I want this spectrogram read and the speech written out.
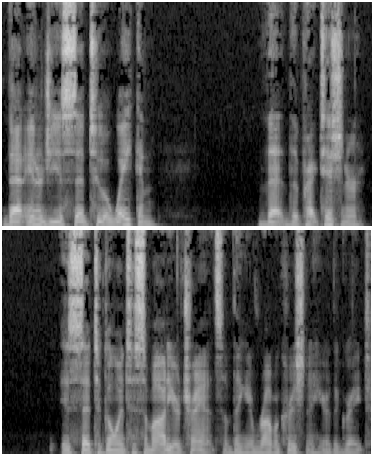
that energy is said to awaken, that the practitioner is said to go into samadhi or trance. I'm thinking of Ramakrishna here, the great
